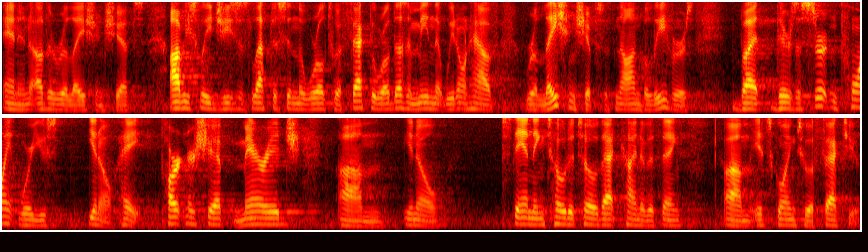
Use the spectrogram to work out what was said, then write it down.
and in other relationships. Obviously, Jesus left us in the world to affect the world. Doesn't mean that we don't have relationships with non believers, but there's a certain point where you, you know, hey, partnership, marriage, um, you know, standing toe to toe, that kind of a thing, um, it's going to affect you.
